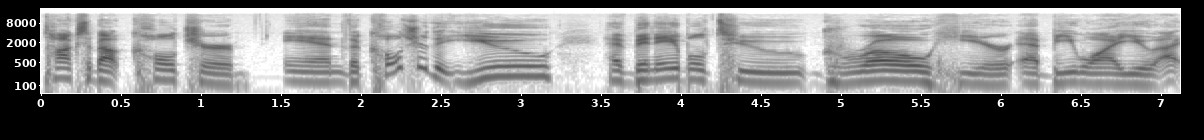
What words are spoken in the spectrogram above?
talks about culture and the culture that you have been able to grow here at BYU. I,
